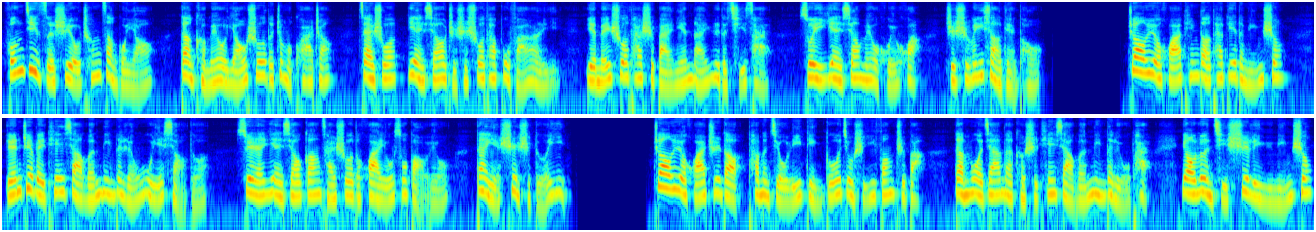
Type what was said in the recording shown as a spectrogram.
冯继子是有称赞过姚，但可没有姚说的这么夸张。再说燕霄只是说他不凡而已，也没说他是百年难遇的奇才，所以燕霄没有回话，只是微笑点头。赵月华听到他爹的名声，连这位天下闻名的人物也晓得。虽然燕霄刚才说的话有所保留，但也甚是得意。赵月华知道他们九黎顶多就是一方之霸，但墨家那可是天下闻名的流派。要论起势力与名声，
